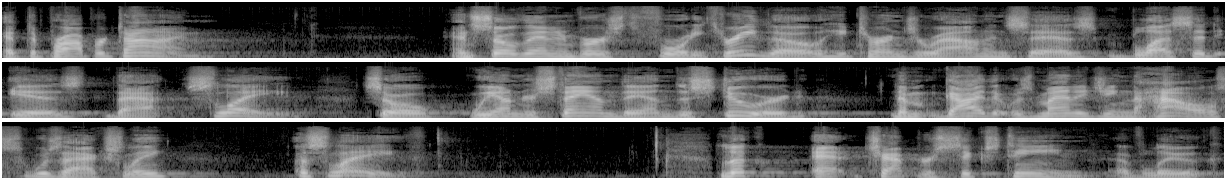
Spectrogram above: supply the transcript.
at the proper time. And so then in verse 43, though, he turns around and says, Blessed is that slave. So we understand then the steward, the guy that was managing the house, was actually a slave. Look at chapter 16 of Luke.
